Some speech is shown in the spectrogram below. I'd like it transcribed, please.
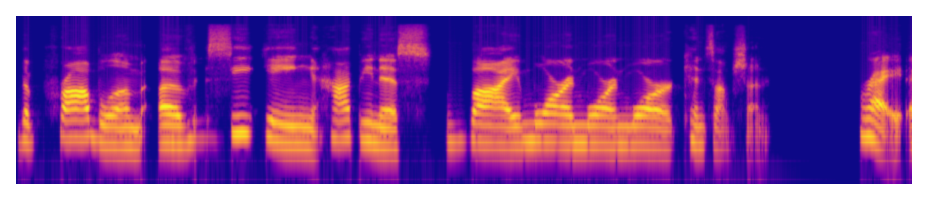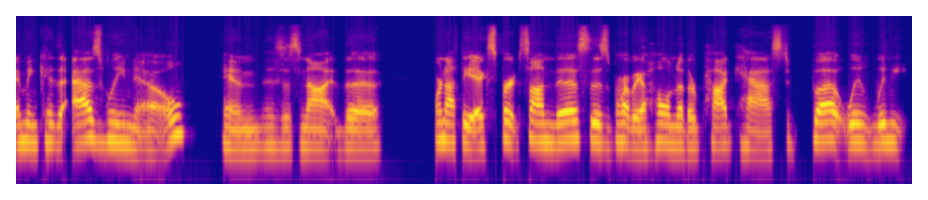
the problem of mm-hmm. seeking happiness by more and more and more consumption? Right. I mean, because as we know, and this is not the we're not the experts on this. This is probably a whole nother podcast. But when when we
